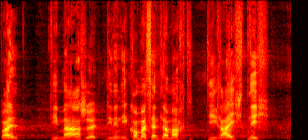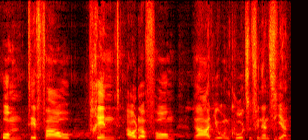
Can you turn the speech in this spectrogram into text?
Weil die Marge, die ein E-Commerce-Händler macht, die reicht nicht, um TV, Print, Out of Home, Radio und Co. zu finanzieren.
